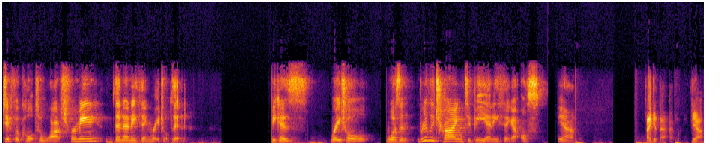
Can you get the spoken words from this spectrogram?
difficult to watch for me than anything Rachel did. Because Rachel wasn't really trying to be anything else. yeah. I get that. Yeah.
